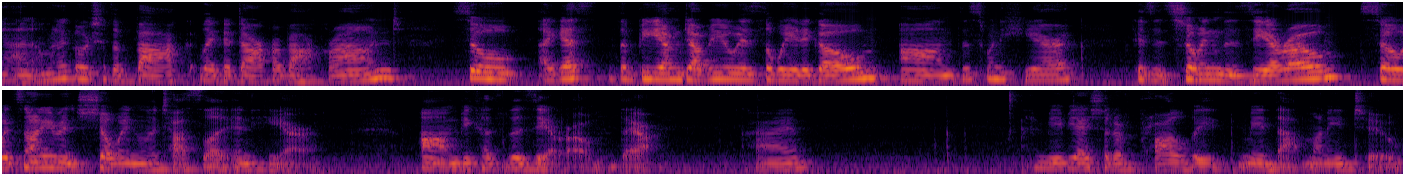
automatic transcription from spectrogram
and I'm gonna go to the back, like a darker background. So I guess the BMW is the way to go. Um, this one here, because it's showing the zero, so it's not even showing the Tesla in here um, because of the zero there, okay? Maybe I should have probably made that money too.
